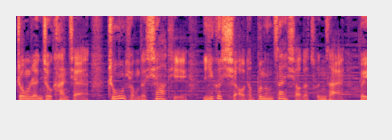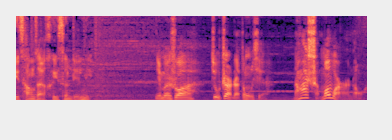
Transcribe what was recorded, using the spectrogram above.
众人就看见周勇的下体，一个小的不能再小的存在，被藏在黑森林里。你们说，就这点东西，拿什么玩弄啊？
